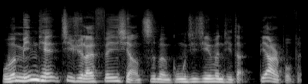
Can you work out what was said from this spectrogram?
我们明天继续来分享资本公积金问题的第二部分。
